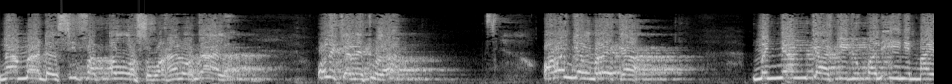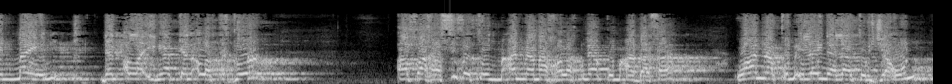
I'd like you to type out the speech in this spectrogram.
nama dan sifat Allah Subhanahu wa taala. Oleh karena itulah orang yang mereka menyangka kehidupan ini main-main dan Allah ingatkan Allah tegur Afa hasibatum annama khalaqnakum abatha wa annakum ilaina la turja'un?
